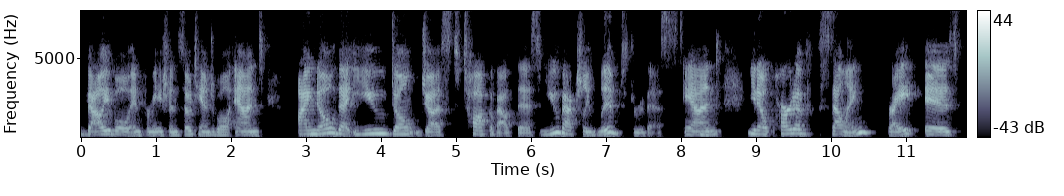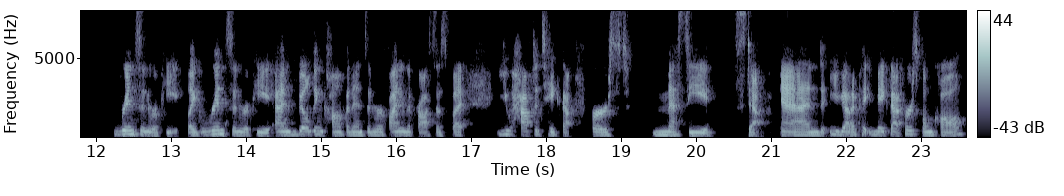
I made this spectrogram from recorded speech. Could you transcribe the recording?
valuable information so tangible and i know that you don't just talk about this you've actually lived through this mm-hmm. and you know part of selling right is rinse and repeat like rinse and repeat and building confidence and refining the process but you have to take that first messy step and you got to make that first phone call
